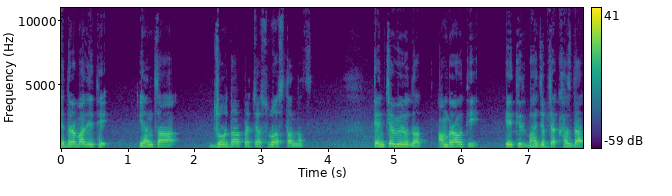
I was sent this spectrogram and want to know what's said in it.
हैदराबाद येथे यांचा जोरदार प्रचार सुरू असतानाच त्यांच्या विरोधात अमरावती येथील भाजपच्या खासदार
